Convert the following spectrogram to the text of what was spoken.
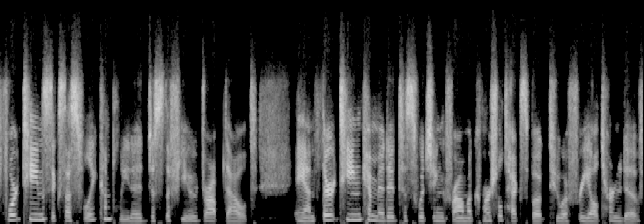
14 successfully completed, just a few dropped out, and 13 committed to switching from a commercial textbook to a free alternative.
